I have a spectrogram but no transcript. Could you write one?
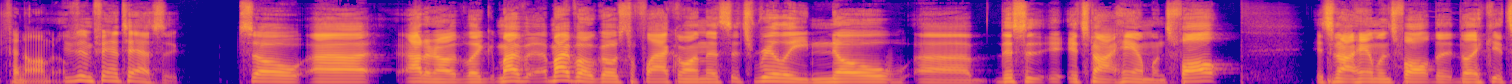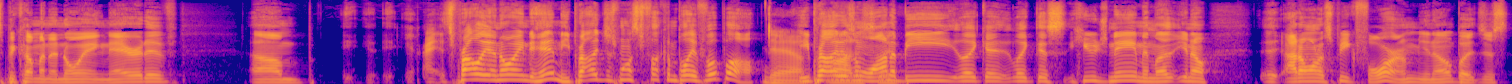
phenomenal. He's been fantastic. So uh, I don't know. Like my my vote goes to Flacco on this. It's really no. Uh, this is it's not Hamlin's fault. It's not Hamlin's fault that like it's become an annoying narrative. Um, it's probably annoying to him. He probably just wants to fucking play football. Yeah, he probably doesn't want to be like a like this huge name. And you know, I don't want to speak for him. You know, but just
